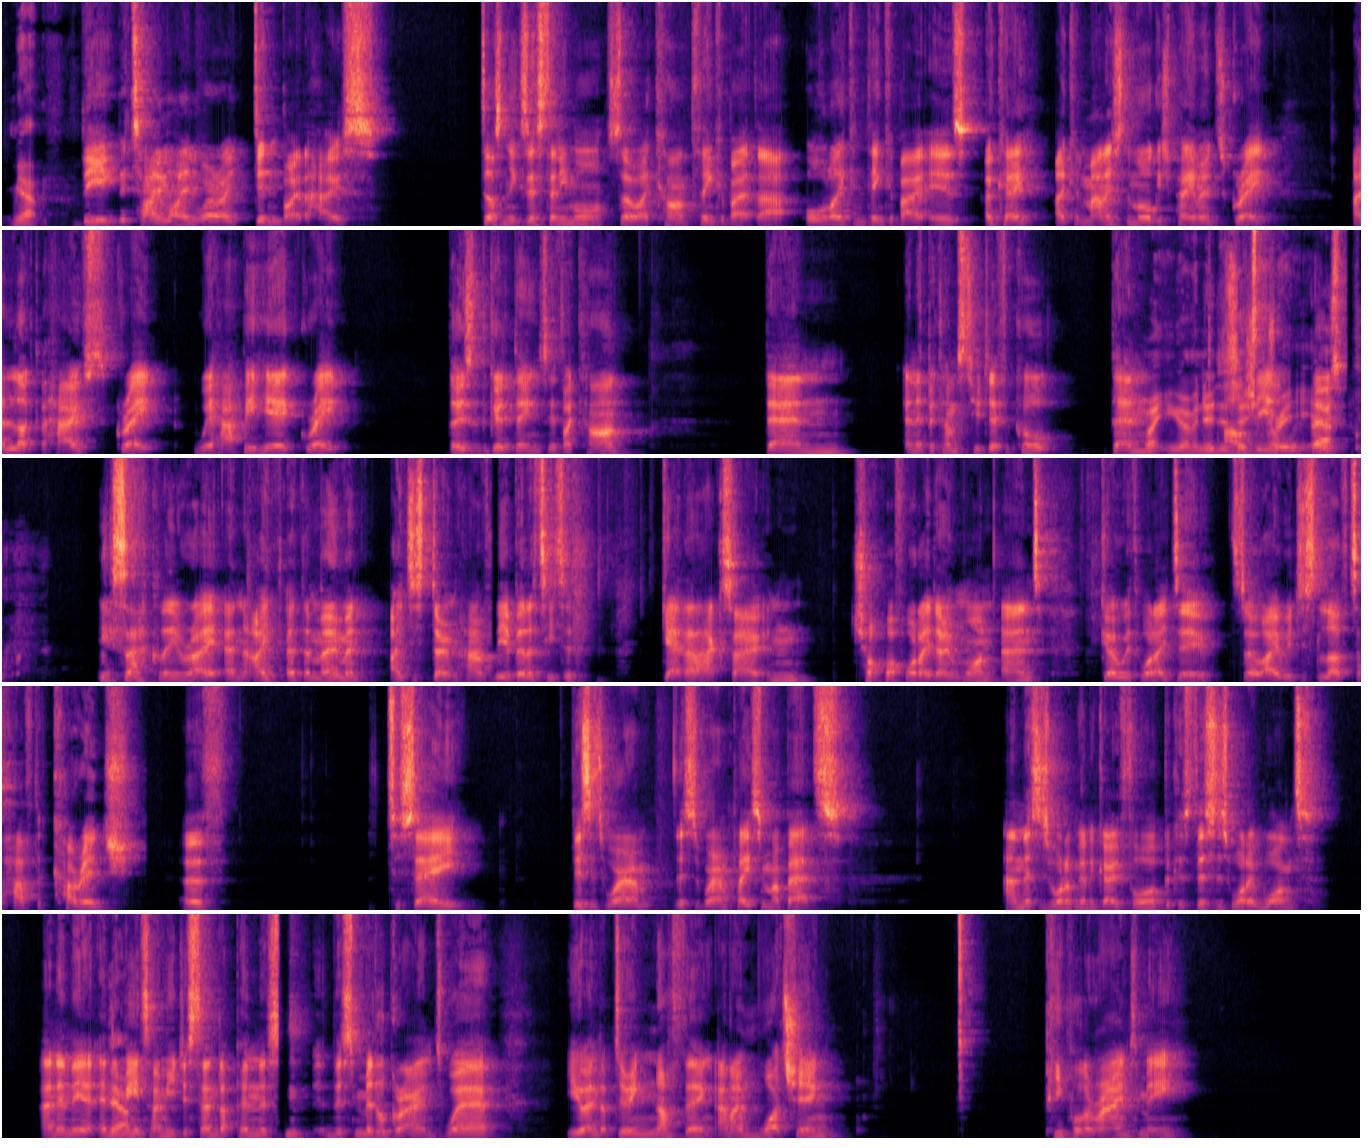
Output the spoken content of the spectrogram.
Yeah. The the timeline where I didn't buy the house doesn't exist anymore. So I can't think about that. All I can think about is okay, I can manage the mortgage payments, great. I like the house, great we're happy here, great. Those are the good things. If I can't, then and it becomes too difficult, then right, you have a new decision tree. Yeah. Those, exactly right. And I at the moment I just don't have the ability to get that axe out and chop off what I don't want and go with what I do. So I would just love to have the courage of to say, this is where I'm this is where I'm placing my bets. And this is what I'm going to go for because this is what I want. And in the in yeah. the meantime, you just end up in this this middle ground where you end up doing nothing. And I'm watching people around me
